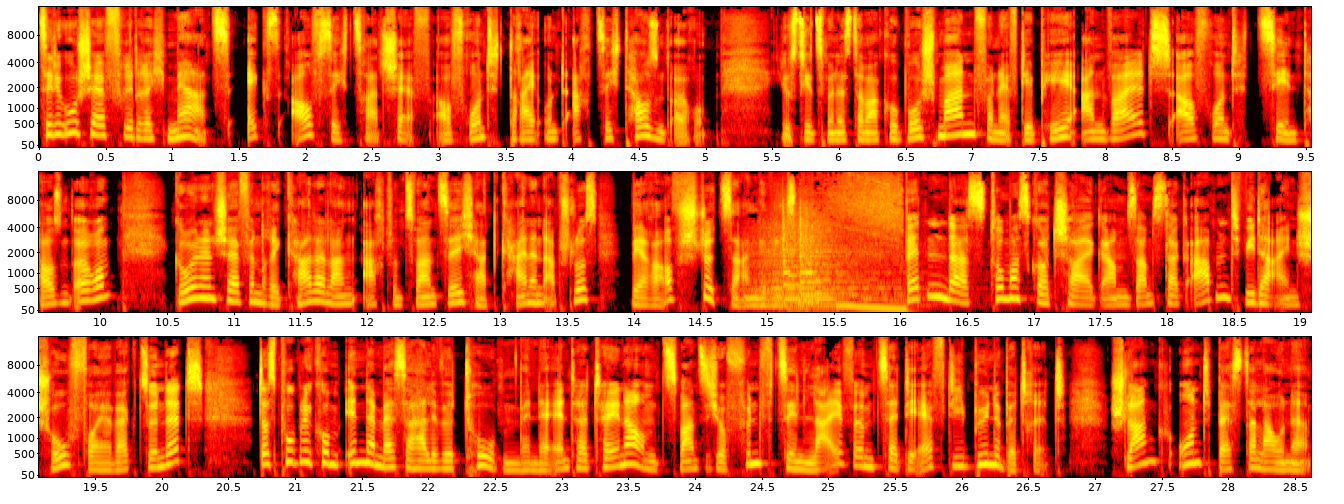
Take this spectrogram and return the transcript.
CDU-Chef Friedrich Merz, Ex-Aufsichtsratschef, auf rund 83.000 Euro. Justizminister Marco Buschmann von FDP, Anwalt, auf rund 10.000 Euro. Grünen-Chefin Ricarda Lang, 28, hat keinen Abschluss, wäre auf Stütze angewiesen. Wetten, dass Thomas Gottschalk am Samstagabend wieder ein Showfeuerwerk zündet? Das Publikum in der Messehalle wird toben, wenn der Entertainer um 20.15 Uhr live im ZDF die Bühne betritt. Schlank und bester Laune.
